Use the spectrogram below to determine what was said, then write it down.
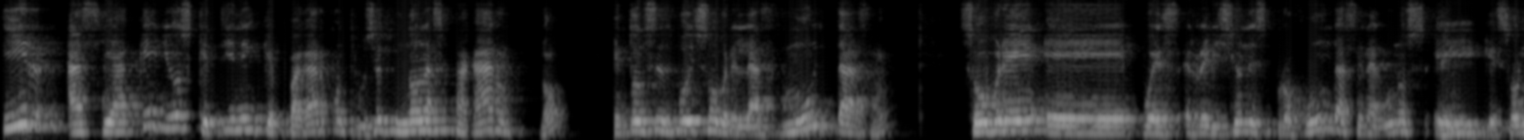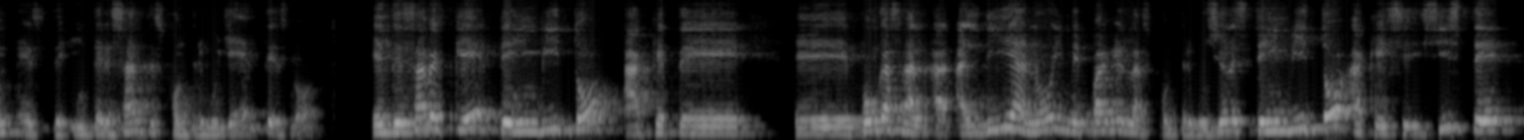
ir hacia aquellos que tienen que pagar contribuciones, no las pagaron, ¿no? Entonces voy sobre las multas, ¿no? Sobre, eh, pues, revisiones profundas en algunos eh, que son este, interesantes contribuyentes, ¿no? El de, ¿sabes qué? Te invito a que te eh, pongas al, día, ¿no? Y me pagues las contribuciones. Te invito a que si hiciste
